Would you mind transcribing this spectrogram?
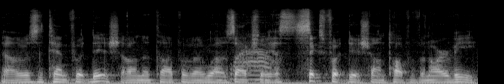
Now, there was a 10 foot dish on the top of a, well, it's wow. actually a six foot dish on top of an RV.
